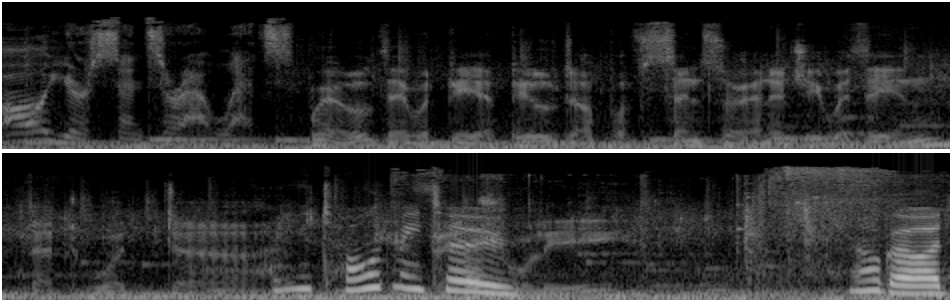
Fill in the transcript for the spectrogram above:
all your censor outlets? Well, there would be a buildup of censor energy within that would, uh. But you told me to. Oh god.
